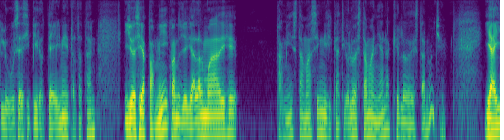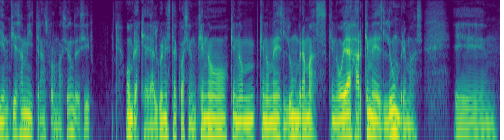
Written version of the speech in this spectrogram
luces y pirotecnia y ta, ta, tan. Y yo decía, para mí, cuando llegué a la almohada dije, para mí está más significativo lo de esta mañana que lo de esta noche. Y ahí empieza mi transformación de decir, hombre, aquí hay algo en esta ecuación que no, que no, que no me deslumbra más, que no voy a dejar que me deslumbre más. Eh,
